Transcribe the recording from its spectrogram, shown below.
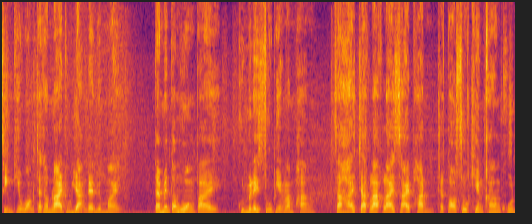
สิ่งที่หวังจะทำลายทุกอย่างได้หรือไม่ แต่ไม่ต้องห่วงไป คุณไม่ได้สู้เพียงลำพัง สหายจากหลากหลายสายพันธุ์จะต่อสู้เคียงข้างคุณ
